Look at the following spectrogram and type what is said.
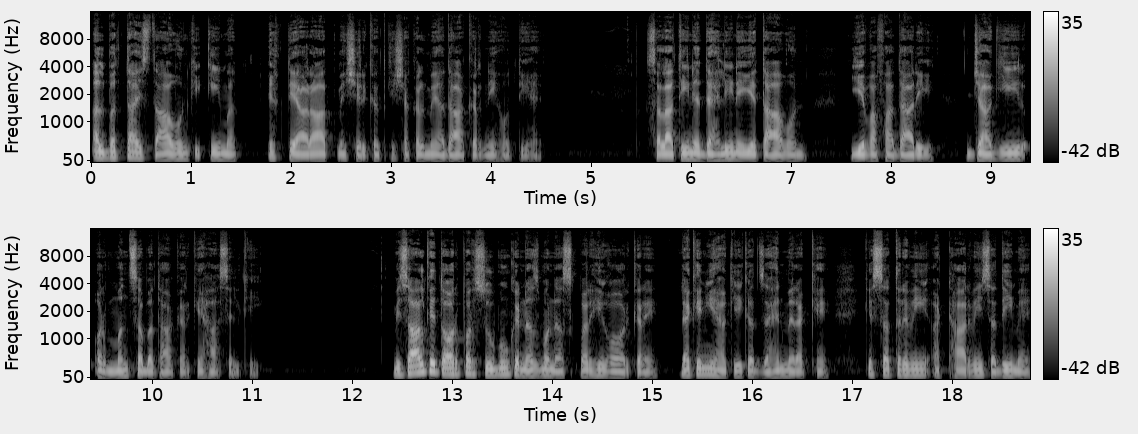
البتہ اس تعاون کی قیمت اختیارات میں شرکت کی شکل میں ادا کرنی ہوتی ہے۔ سلاطین دہلی نے یہ تعاون، یہ وفاداری جاگیر اور منصب عطا کر کے حاصل کی۔ مثال کے طور پر صوبوں کے نظم و نسق پر ہی غور کریں، لیکن یہ حقیقت ذہن میں رکھیں کہ سترہویں اٹھارہویں صدی میں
